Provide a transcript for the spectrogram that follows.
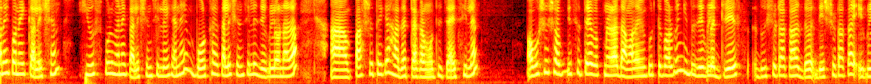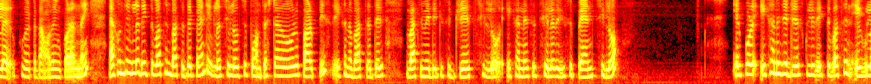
অনেক অনেক কালেকশন হিউজ পরিমাণে কালেকশন ছিল এখানে। বোরখার কালেকশন ছিল, যেগুলো ওনারা পাঁচশো থেকে হাজার টাকার মধ্যে চাইছিলেন। অবশ্যই সব কিছুতে আপনারা দামাদামি করতে পারবেন, কিন্তু যেগুলো ড্রেস দুশো টাকা দেড়শো টাকা, এগুলো খুব একটা দামাদামি করার নাই। এখন যেগুলো দেখতে পাচ্ছেন বাচ্চাদের প্যান্ট, এগুলো ছিল হচ্ছে পঞ্চাশ টাকা করে পার পিস এখানে বাচ্চাদের, বাচ্চা মেয়েদের কিছু ড্রেস ছিল, এখানে হচ্ছে ছেলেদের কিছু প্যান্ট ছিল। এরপর এখানে যে ড্রেসগুলি দেখতে পাচ্ছেন, এগুলো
